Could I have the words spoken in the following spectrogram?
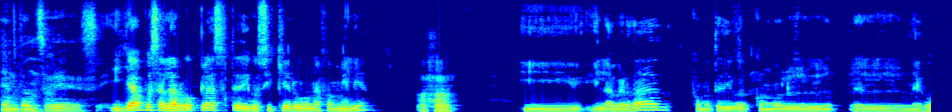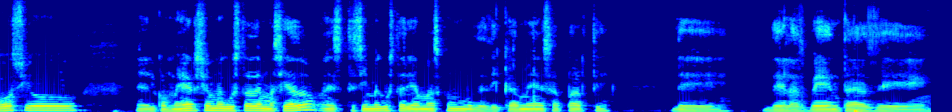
Entonces, y ya pues a largo plazo te digo, sí quiero una familia. Ajá, y, y la verdad, como te digo, como el, el negocio, el comercio me gusta demasiado, este sí me gustaría más como dedicarme a esa parte de, de las ventas, de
